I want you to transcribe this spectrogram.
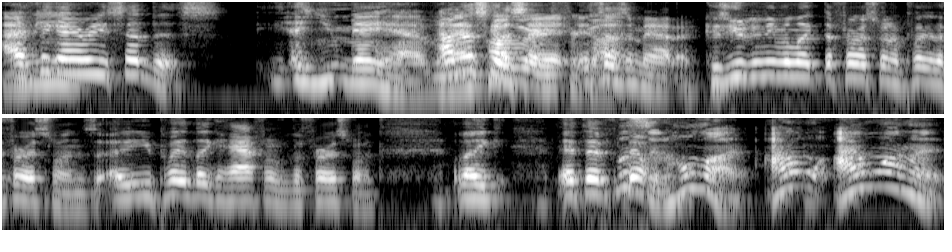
I I, think I already said this. Yeah, you may have. I'm just gonna say it. It doesn't matter because you didn't even like the first one and play the first ones. Uh, you played like half of the first one. Like at the Listen, hold on. I don't. I want to.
